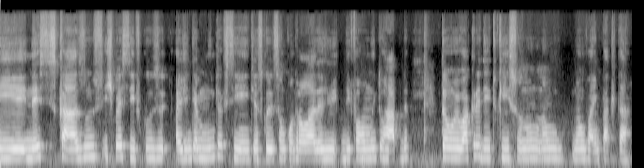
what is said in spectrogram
E nesses casos específicos, a gente é muito eficiente, as coisas são controladas de, de forma muito rápida. Então, eu acredito que isso não, não, não vai impactar.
